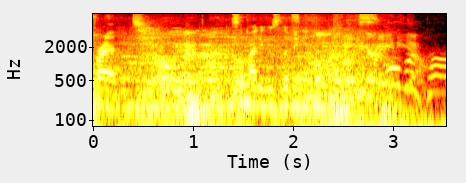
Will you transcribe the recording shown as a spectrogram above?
friend, somebody who's living in the.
